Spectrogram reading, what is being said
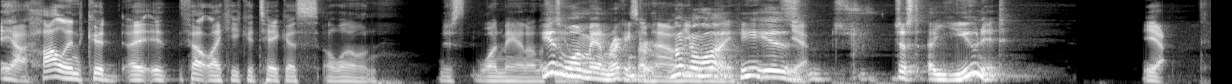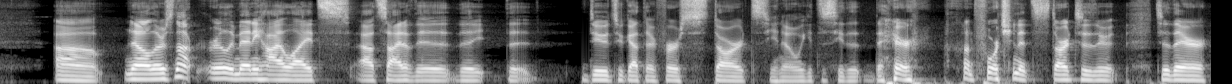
yeah, Haaland could. Uh, it felt like he could take us alone, just one man on the. He is a one man wrecking crew. Somehow Not gonna lie, win. he is Yeah. just a unit. Yeah. Um, no, there's not really many highlights outside of the the the dudes who got their first starts. You know, we get to see the, their unfortunate start to the, to their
